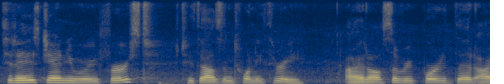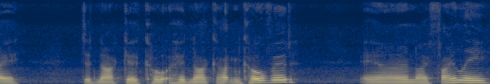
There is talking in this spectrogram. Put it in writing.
Today is January 1st, 2023. I had also reported that I did not get co- had not gotten COVID, and I finally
